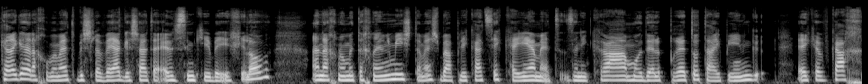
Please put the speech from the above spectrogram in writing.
כרגע אנחנו באמת בשלבי הגשת ההלסינקי באיכילוב. אנחנו מתכננים להשתמש באפליקציה קיימת, זה נקרא מודל prototyping. עקב כך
